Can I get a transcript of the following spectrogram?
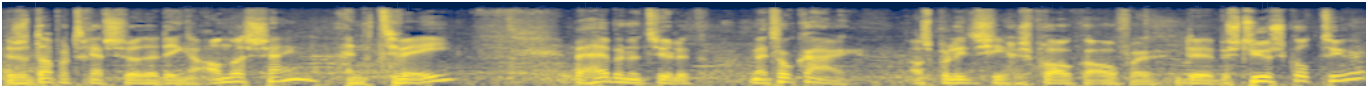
Dus wat dat betreft zullen de dingen anders zijn. En twee, we hebben natuurlijk met elkaar als politici gesproken over de bestuurscultuur.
